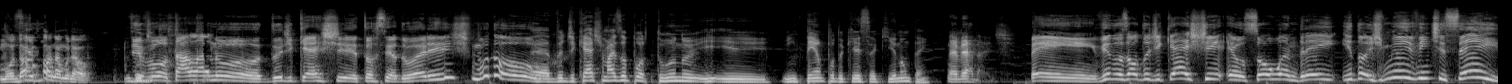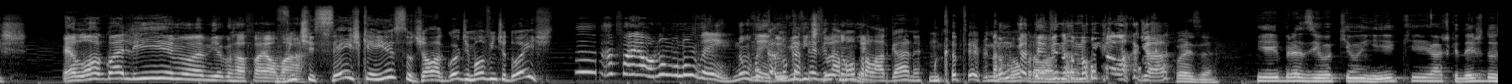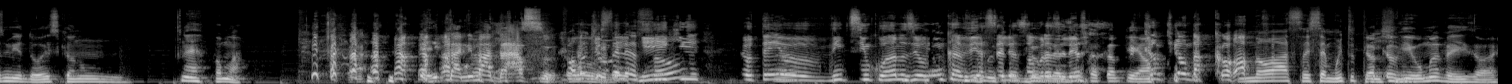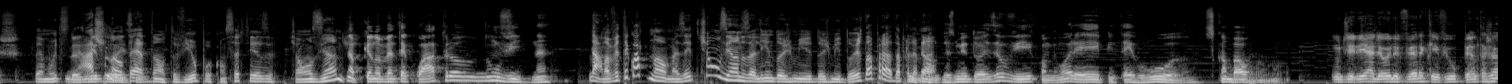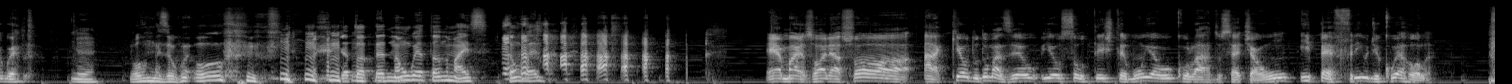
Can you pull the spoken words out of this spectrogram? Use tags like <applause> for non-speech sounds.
Mudou ou não mudou? Se voltar lá no Dudecast Torcedores, mudou. É, Dudcast mais oportuno e, e em tempo do que esse aqui não tem. É verdade. Bem-vindos ao Dudcast, eu sou o Andrei e 2026 é logo ali, meu amigo Rafael Mar. 26? Que isso? Já largou de mão 22? Rafael, não, não vem, não vem. Nunca, nunca teve na mão vem. pra largar, né? Nunca teve na Nunca mão pra teve largar. na mão pra largar. Pois é. E aí, Brasil, aqui é o Henrique. Acho que desde 2002 que eu não. É, vamos lá. <laughs> Henrique tá animadaço. Falou de seleção. Henrique, eu tenho 25 anos e eu nunca vi a Nunca seleção vi brasileira campeão. <laughs> campeão da Copa. Nossa, isso é muito Pior triste. que eu vi né? uma vez, eu acho. Isso é muito 2002, Acho não, né? é, não, tu viu, pô, com certeza. Tinha 11 anos? Não, porque 94 eu não vi, né? Não, 94 não, mas aí tu tinha 11 anos ali em 2000, 2002, dá pra, dá pra lembrar. Então, 2002 eu vi, comemorei, pintei rua, escambau. Não diria Ali Oliveira, quem viu o Penta já aguenta. É. Oh, mas eu. Oh, <laughs> já tô até não aguentando mais. Tão velho. <laughs> É, mas olha só, aqui é o Dudu Mazeu e eu sou testemunha ocular do 7x1 e pé frio de cu é rola. <laughs>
